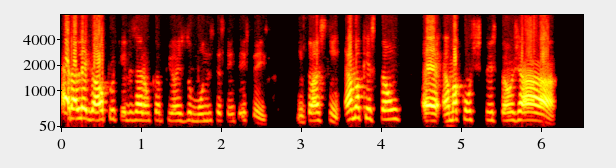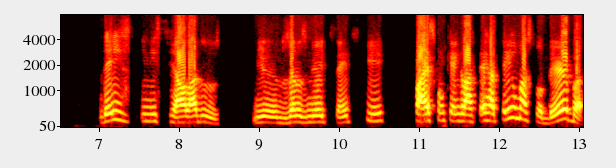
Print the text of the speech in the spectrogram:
era legal porque eles eram campeões do mundo em 66. Então, assim, é uma questão, é, é uma constituição já desde inicial lá dos, dos anos 1800 que faz com que a Inglaterra tenha uma soberba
